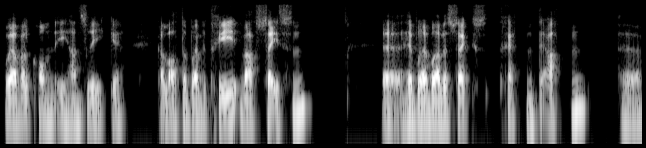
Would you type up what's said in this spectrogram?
og er velkomne i hans rike. Galaterbrevet 3, vers 16. Eh, Hebreerbrevet 6, 13-18, eh,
